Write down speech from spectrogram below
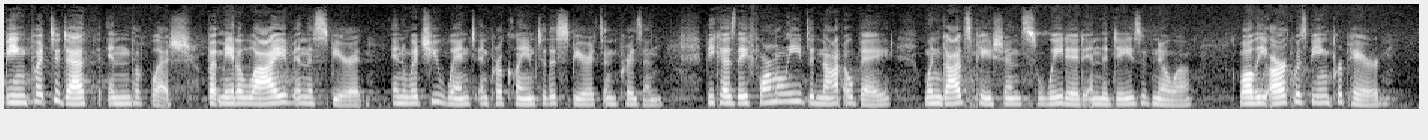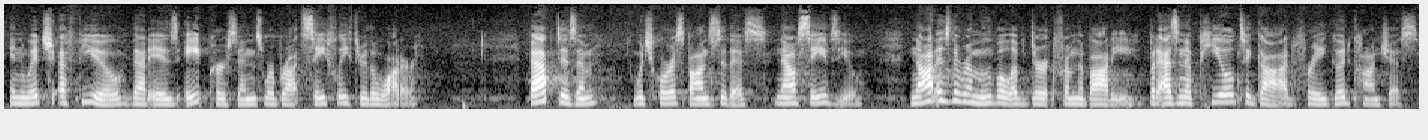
being put to death in the flesh, but made alive in the spirit in which he went and proclaimed to the spirits in prison, because they formerly did not obey, when God's patience waited in the days of Noah, while the ark was being prepared, in which a few, that is, eight persons, were brought safely through the water. Baptism, which corresponds to this, now saves you, not as the removal of dirt from the body, but as an appeal to God for a good conscience,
